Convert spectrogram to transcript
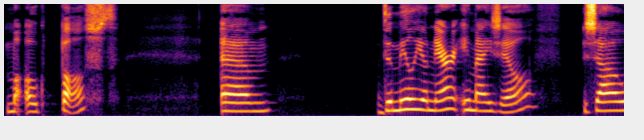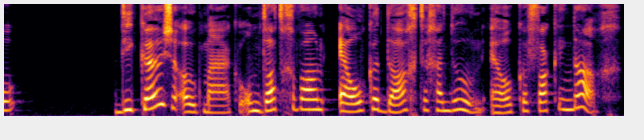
me ook past, um, de miljonair in mijzelf zou die keuze ook maken om dat gewoon elke dag te gaan doen, elke fucking dag.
